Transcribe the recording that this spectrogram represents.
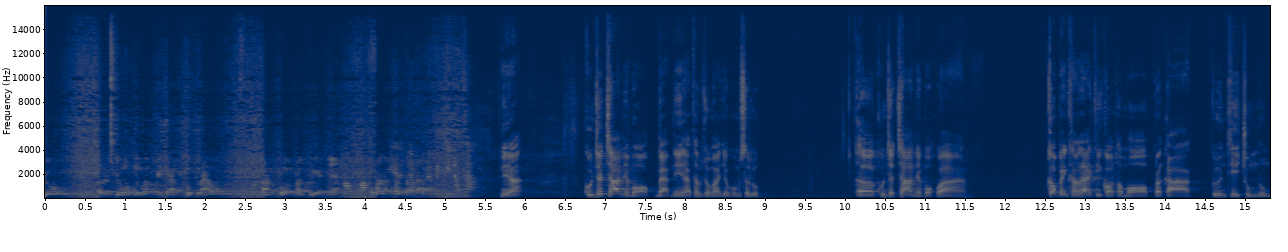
ยุเอ่อโยงหรือว่ามีการปลุกเล้าความโกรธความเกลียดเนี่ยผมว่าเราไปต่อได้เนี่ยคุณชัดชาติเนี่ยบอกแบบนี้นะท่านผู้ชมฮะเดี๋ยวผมสรุปเอ่อคุณชัดชาติเนี่ยบอกว่า ก็เป็นครั้งแรกที่กทมประกาศพื้นที่ชุมนุม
